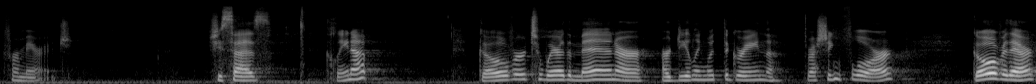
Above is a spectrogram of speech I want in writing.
for marriage. She says, Clean up, go over to where the men are, are dealing with the grain, the threshing floor. Go over there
